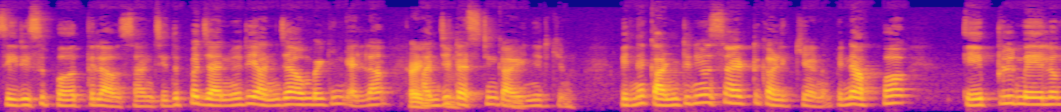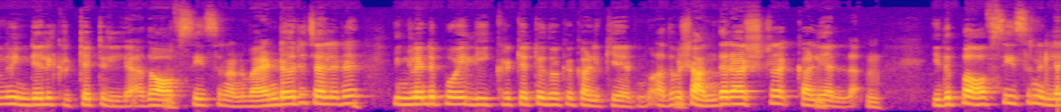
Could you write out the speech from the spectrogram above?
സീരീസ് പേർത്തിൽ അവസാനിച്ചു. ഇതിപ്പോ ജനുവരി അഞ്ചാവുമ്പോഴേക്കും എല്ലാം അഞ്ച് ടെസ്റ്റും കഴിഞ്ഞിരിക്കുന്നു. പിന്നെ കണ്ടിന്യൂസ് ആയിട്ട് കളിക്കുകയാണ്. പിന്നെ അപ്പോൾ ഏപ്രിൽ മേയിലൊന്നും ഇന്ത്യയിൽ ക്രിക്കറ്റ് ഇല്ല. അത് ഓഫ് സീസൺ ആണ്. വേണ്ടവർ ചിലർ ഇംഗ്ലണ്ടിൽ പോയി ലീഗ് ക്രിക്കറ്റ് ഇതൊക്കെ കളിക്കുകയായിരുന്നു. അത് പക്ഷെ അന്താരാഷ്ട്ര കളിയല്ല. ഇതിപ്പോൾ ഓഫ് സീസൺ ഇല്ല.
